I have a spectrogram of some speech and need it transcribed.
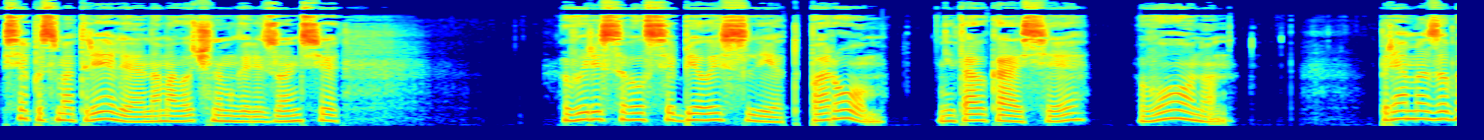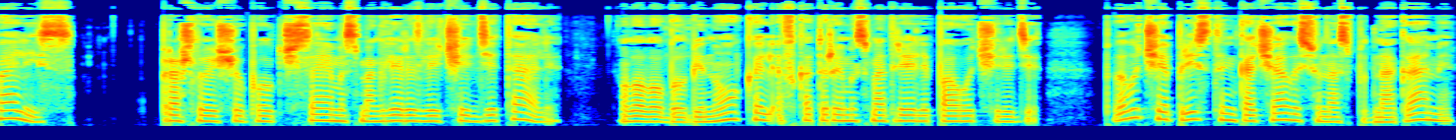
Все посмотрели, на молочном горизонте вырисовался белый след. Паром. Не толкайся, э? Вон он. Прямо за Балис. Прошло еще полчаса, и мы смогли различить детали. У Лоло был бинокль, в который мы смотрели по очереди. Плавучая пристань качалась у нас под ногами.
